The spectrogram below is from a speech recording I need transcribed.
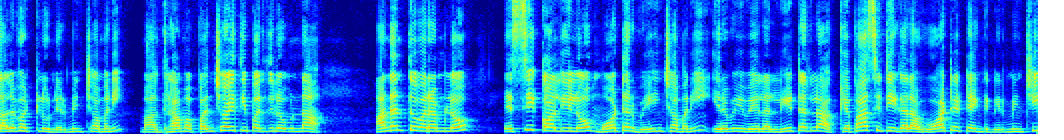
కలవట్లు నిర్మించామని మా గ్రామ పంచాయతీ పరిధిలో ఉన్న అనంతవరంలో ఎస్సీ కాలనీలో మోటార్ వేయించామని ఇరవై వేల లీటర్ల కెపాసిటీ గల వాటర్ ట్యాంక్ నిర్మించి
